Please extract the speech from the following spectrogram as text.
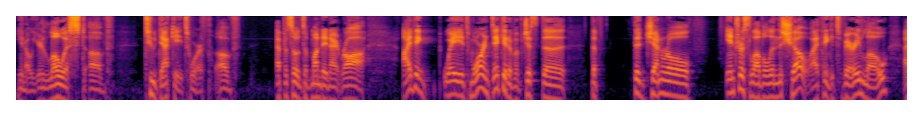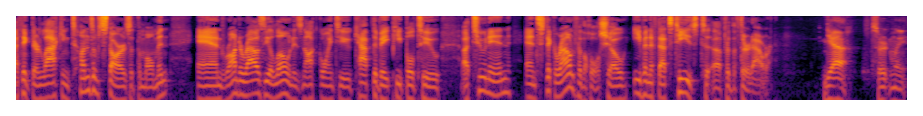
you know, your lowest of two decades worth of episodes of Monday Night Raw. I think Wai it's more indicative of just the the the general interest level in the show. I think it's very low. I think they're lacking tons of stars at the moment. And Ronda Rousey alone is not going to captivate people to uh, tune in and stick around for the whole show, even if that's teased uh, for the third hour. Yeah, certainly.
